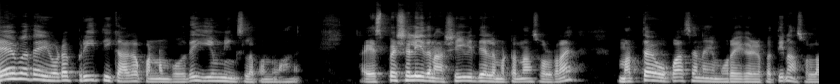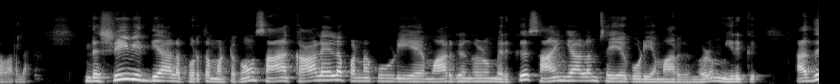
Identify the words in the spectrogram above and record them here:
தேவதையோட பிரீத்திக்காக பண்ணும்போது ஈவினிங்ஸில் பண்ணுவாங்க. எஸ்பெஷலி இதை நான் ஸ்ரீவித்யாவில் மட்டும்தான் சொல்கிறேன் மற்ற உபாசனை முறைகளை பற்றி நான் சொல்ல வரல. இந்த ஸ்ரீவித்யாவில் பொறுத்த மட்டுக்கும் சா காலையில் பண்ணக்கூடிய மார்க்கங்களும் இருக்குது சாயங்காலம் செய்யக்கூடிய மார்க்கங்களும் இருக்குது அது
